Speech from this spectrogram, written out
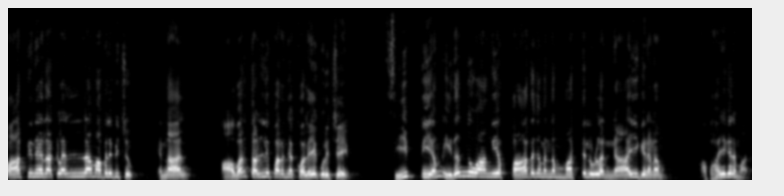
പാർട്ടി നേതാക്കളെല്ലാം അപലപിച്ചു. എന്നാൽ അവർ തള്ളി പറഞ്ഞ കൊലയെക്കുറിച്ച് സി പി എം ഇരന്നു വാങ്ങിയ പാതകമെന്ന മട്ടിലുള്ള ന്യായീകരണം അപായകരമാണ്.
